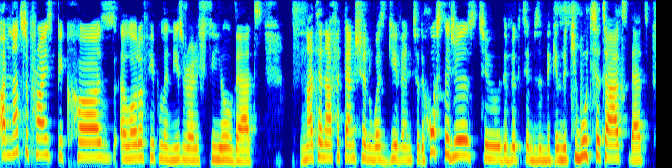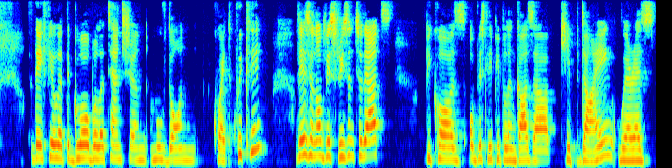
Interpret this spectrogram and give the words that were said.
I'm not surprised because a lot of people in Israel feel that not enough attention was given to the hostages, to the victims in the, in the kibbutz attacks, that they feel that the global attention moved on quite quickly. There's an obvious reason to that because obviously people in Gaza keep dying, whereas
